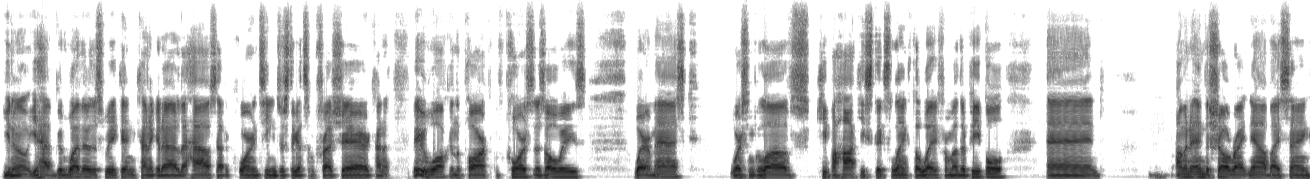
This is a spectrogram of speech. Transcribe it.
you know, you have good weather this weekend, kind of get out of the house, out of quarantine just to get some fresh air, kind of maybe walk in the park. Of course, as always, wear a mask, wear some gloves, keep a hockey stick's length away from other people. And I'm going to end the show right now by saying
